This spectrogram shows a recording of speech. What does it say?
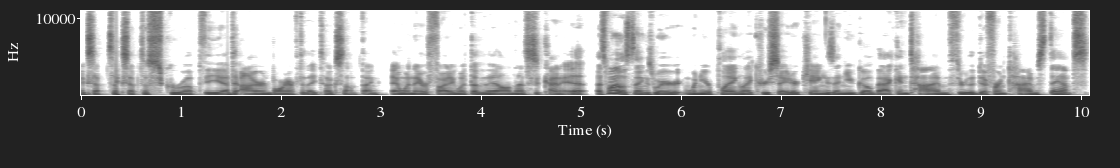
except except to screw up the uh, the Ironborn after they took something, and when they were fighting with the Vale, and that's kind of it. That's one of those things where when you're playing like Crusader Kings and you go back in time through the different timestamps,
